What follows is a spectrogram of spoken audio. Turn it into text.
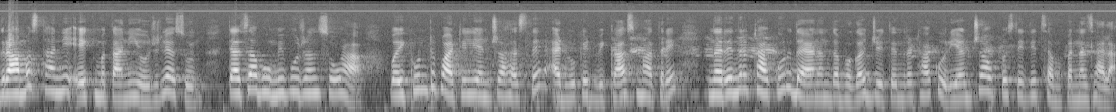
ग्रामस्थांनी एकमताने योजले असून त्याचा भूमिपूजन सोहळा वैकुंठ पाटील यांच्या हस्ते ॲडव्होकेट विकास म्हात्रे नरेंद्र ठाकूर दयानंद भगत जितेंद्र ठाकूर यांच्या उपस्थितीत संपन्न झाला.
